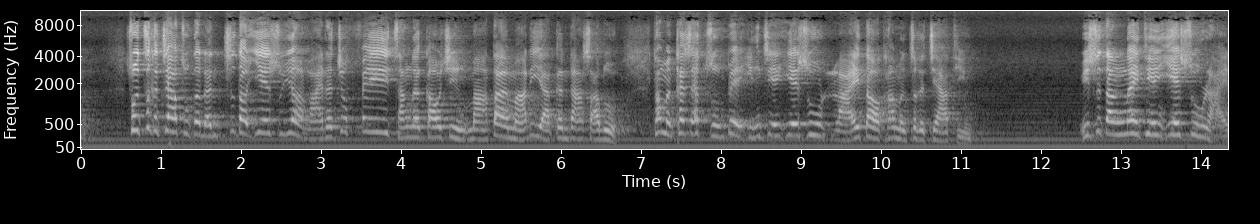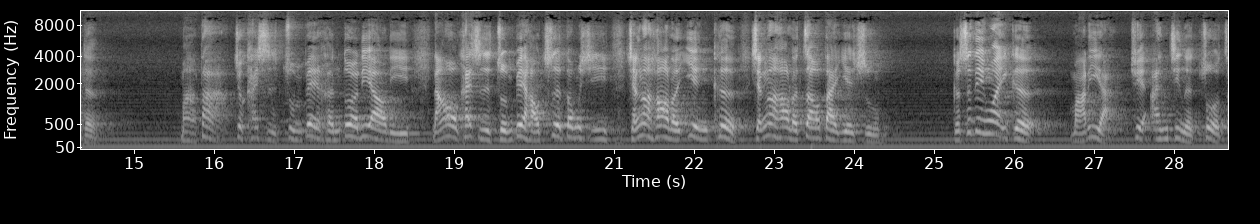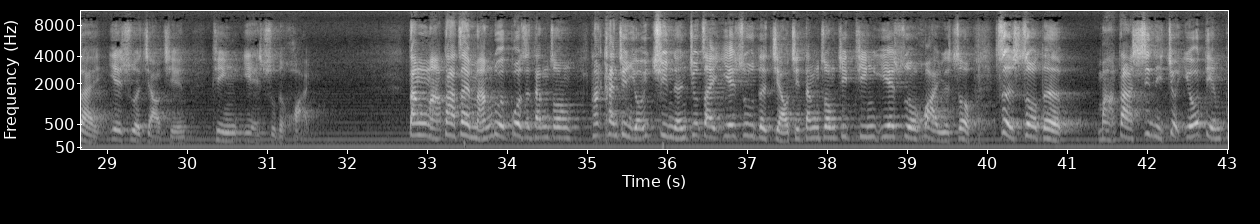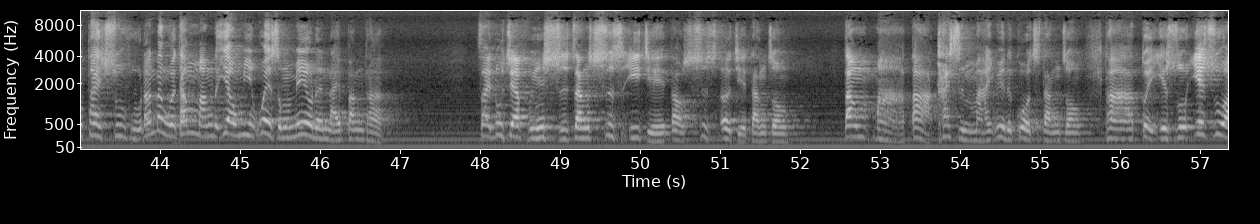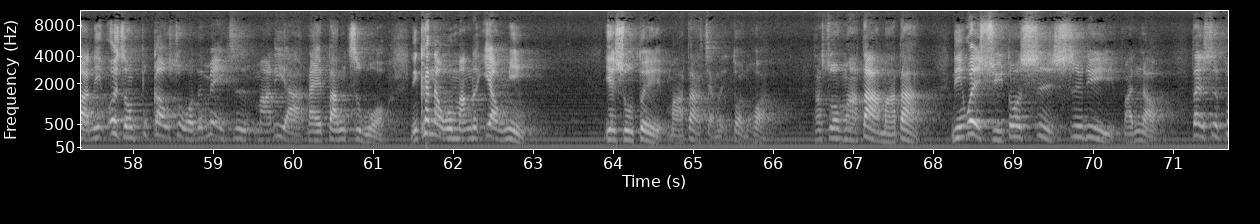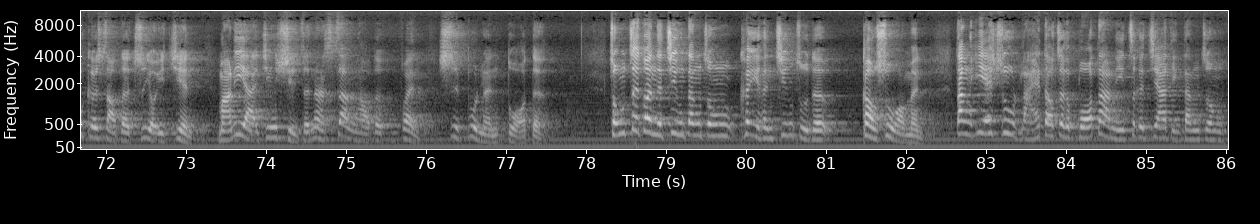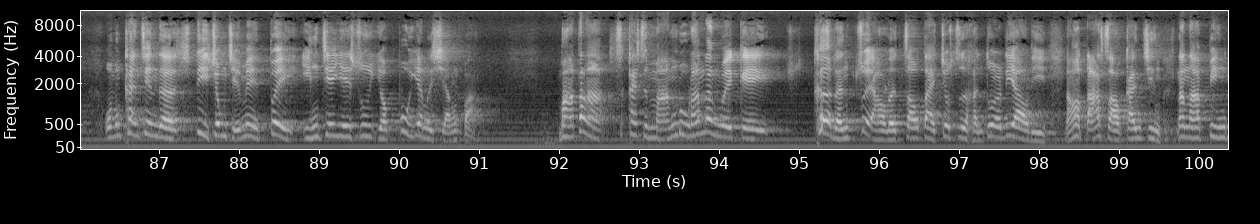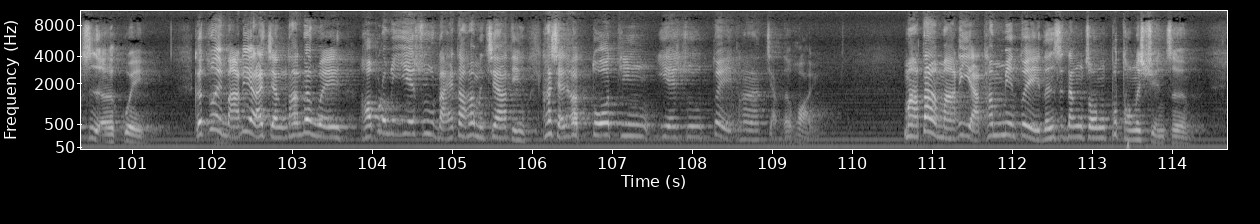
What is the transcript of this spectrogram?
所以这个家族的人知道耶稣要来了，就非常的高兴。马大、玛利亚跟拉萨路，他们开始要准备迎接耶稣来到他们这个家庭。于是，当那天耶稣来了，马大就开始准备很多的料理，然后开始准备好吃的东西，想要好好的宴客，想要好好的招待耶稣。可是另外一个玛利亚却安静的坐在耶稣的脚前，听耶稣的话语。当马大在忙碌的过程当中，他看见有一群人就在耶稣的脚前当中去听耶稣的话语的时候，这时候的马大心里就有点不太舒服。他认为他忙得要命，为什么没有人来帮他？在路加福音十章四十一节到四十二节当中。当马大开始埋怨的过程当中，他对耶稣说：“耶稣啊，你为什么不告诉我的妹子玛利亚来帮助我？你看到我忙得要命。”耶稣对马大讲了一段话，他说：“马大，马大，你为许多事思虑烦恼，但是不可少的只有一件。玛利亚已经选择那上好的部分，是不能夺的。”从这段的经文当中，可以很清楚的告诉我们。当耶稣来到这个伯大尼这个家庭当中，我们看见的弟兄姐妹对迎接耶稣有不一样的想法。马大是开始忙碌，他认为给客人最好的招待就是很多的料理，然后打扫干净，让他宾至而归。可对玛利亚来讲，他认为好不容易耶稣来到他们家庭，他想要多听耶稣对他讲的话语。马大、玛利亚，他们面对人生当中不同的选择，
